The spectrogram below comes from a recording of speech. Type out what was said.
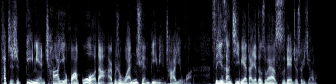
他只是避免差异化过大，而不是完全避免差异化。实际上，即便大家都是晚上十点就睡觉了，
